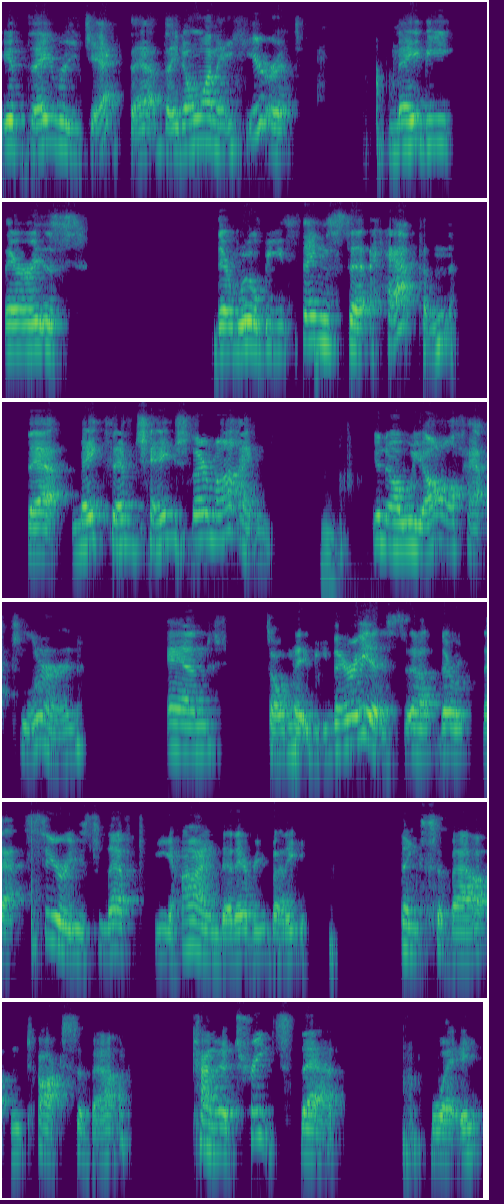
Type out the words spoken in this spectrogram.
if they reject that, they don't want to hear it. Maybe there is there will be things that happen that make them change their mind. Mm. You know, we all have to learn. And so maybe there is uh, there that series left behind that everybody thinks about and talks about kind of treats that way.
